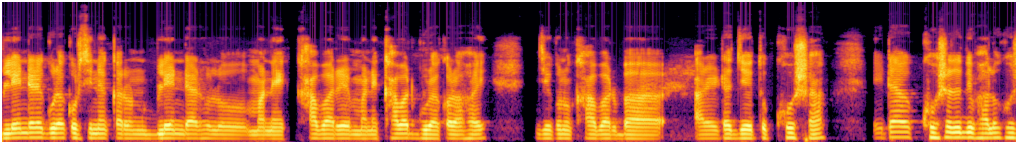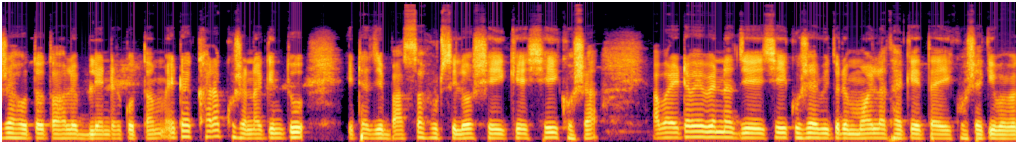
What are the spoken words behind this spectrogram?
ব্লেন্ডারে গুঁড়া করছি না, কারণ ব্লেন্ডার হলো মানে খাবারের মানে খাবার গুঁড়া করা হয়। যে কোনো খাবার বা, আর এটা যেহেতু খোসা, এটা খোসা যদি ভালো খোসা হতো তাহলে ব্লেন্ডার করতাম। এটা খারাপ খোসা না, কিন্তু এটা যে বাচ্চা ফুটছিল সেই সেই খোসা। আবার এটা ভেবেন না যে সেই খোসার ভিতরে ময়লা থাকে, তাই এই খোসা কীভাবে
